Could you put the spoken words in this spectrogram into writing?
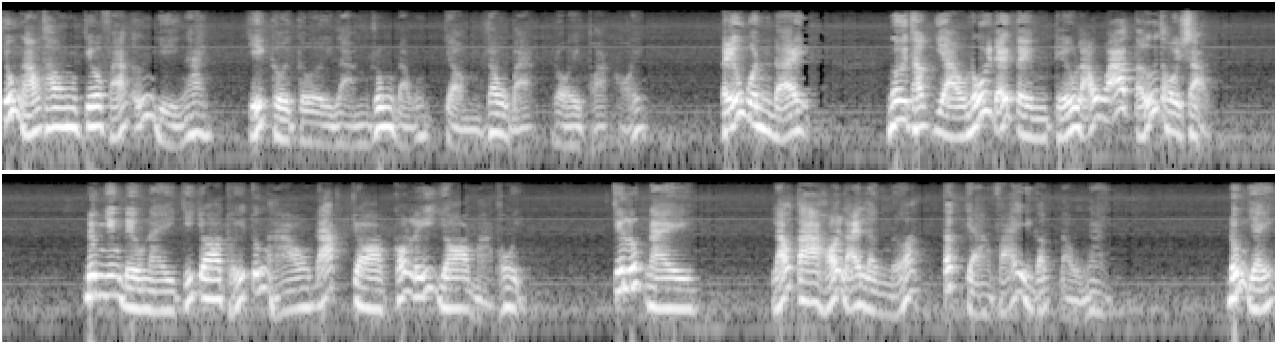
Chú Ngạo Thông chưa phản ứng gì ngay, chỉ cười cười làm rung động, chòm râu bạc, rồi thoạt hỏi. Tiểu huynh đệ, ngươi thật vào núi để tìm triệu lão quá tử thôi sao? Đương nhiên điều này chỉ do Thủy Tuấn Hạo đáp cho có lý do mà thôi. Chứ lúc này lão ta hỏi lại lần nữa, tất chàng phải gật đầu ngay. Đúng vậy,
